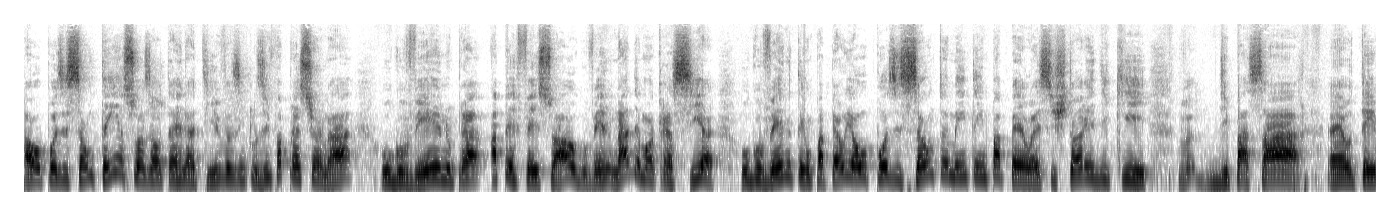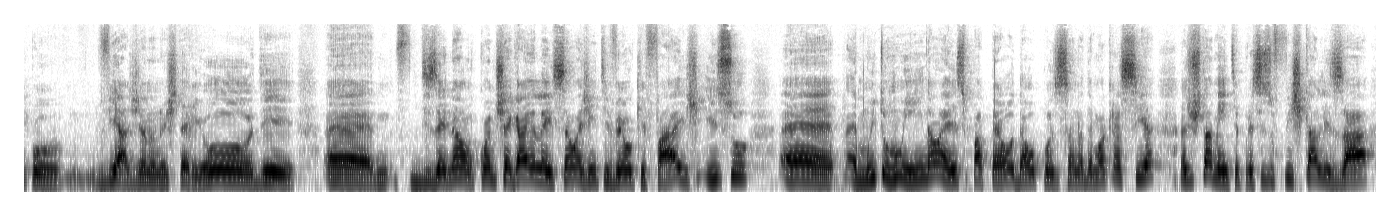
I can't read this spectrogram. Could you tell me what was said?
a oposição tenha suas alternativas, inclusive para pressionar o governo, para aperfeiçoar o governo. Na democracia, o governo tem um papel e a oposição também tem papel. Essa história de que de passar é, o tempo viajando no exterior, de é, dizer não, quando chegar a eleição a gente vê o que faz, isso é, é muito ruim, não é esse o papel da oposição na democracia. É justamente, é preciso fiscalizar,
